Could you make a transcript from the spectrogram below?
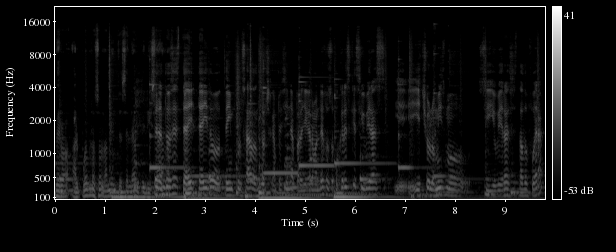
pero al pueblo solamente se le ha utilizado. Pero entonces te ha, te ha ido, te ha impulsado Antorcha Campesina para llegar más lejos, ¿o crees que si hubieras hecho lo mismo si hubieras estado fuera?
